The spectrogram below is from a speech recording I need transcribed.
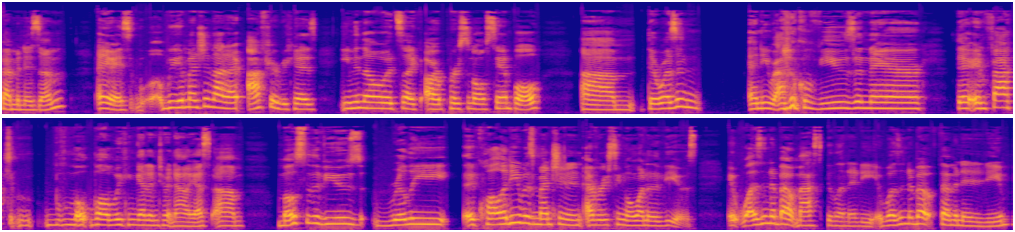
feminism. Anyways, we can mention that after because even though it's like our personal sample, um, there wasn't any radical views in there. There, in fact, m- well, we can get into it now. Yes, um, most of the views really equality was mentioned in every single one of the views. It wasn't about masculinity. It wasn't about femininity.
